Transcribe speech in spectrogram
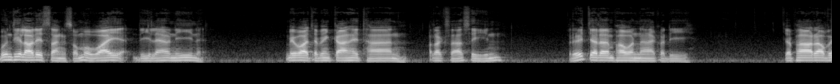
บุญที่เราได้สั่งสมเอาไว้ดีแล้วนี้เนี่ย ไม่ว่าจะเป็นการให้ทานรักษาศีล หรือเจริญภาวนาก็ดี จะพาเราไป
